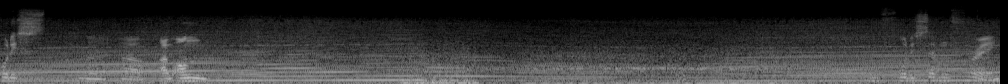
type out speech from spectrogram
No, oh, I'm on. Forty-seven three.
